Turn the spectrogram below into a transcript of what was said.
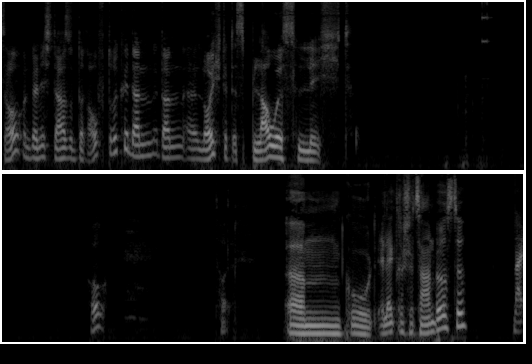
So, und wenn ich da so drauf drücke, dann, dann äh, leuchtet es blaues Licht. Oh. Toll. Ähm, gut. Elektrische Zahnbürste? Nein.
